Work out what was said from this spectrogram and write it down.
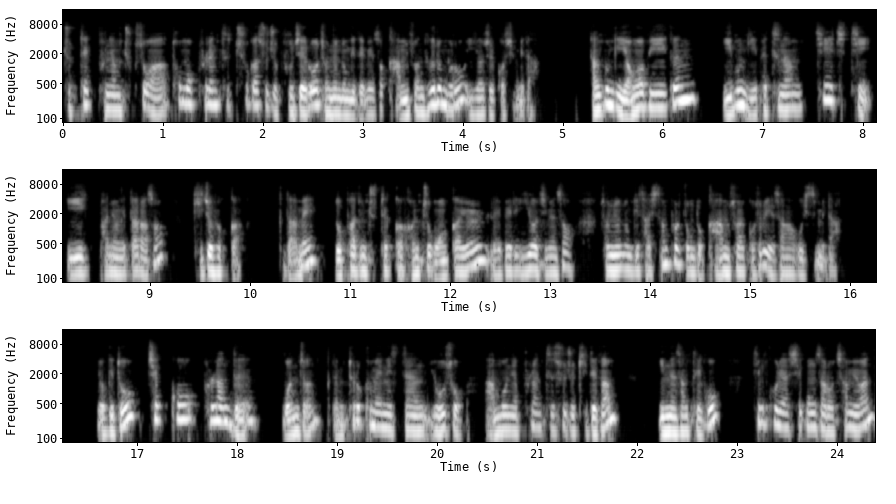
주택 분양 축소와 토목 플랜트 추가 수주 부재로 전년 동기 대비해서 감소한 흐름으로 이어질 것입니다. 당분기 영업이익은 2분기 베트남 THT 이익 반영에 따라서 기저효과, 그 다음에 높아진 주택과 건축 원가율 레벨이 이어지면서 전년 동기 다시 3% 정도 감소할 것으로 예상하고 있습니다. 여기도 체코, 폴란드 원전, 그 다음에 투르크메니스탄 요소, 아모니아 플란트 수주 기대감 있는 상태고 팀코리아 시공사로 참여한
